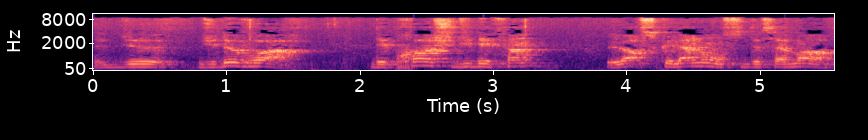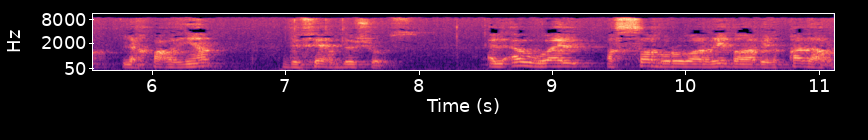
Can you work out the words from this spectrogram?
du devoir des proches du défunt lorsque l'annonce de sa mort leur parvient de faire deux choses. الأول الصبر والرضا بالقدر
